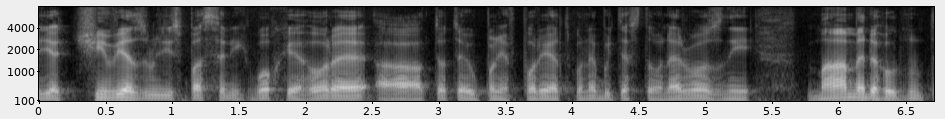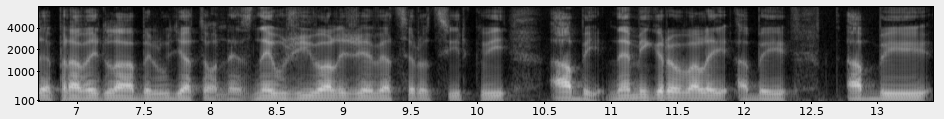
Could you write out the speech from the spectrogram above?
je čím víc lidí spasených, Boh je hore a toto je úplně v poriadku, nebuďte z toho nervózní. Máme dohodnuté pravidla, aby ľudia to nezneužívali, že je viacero církví, aby nemigrovali, aby, aby eh,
